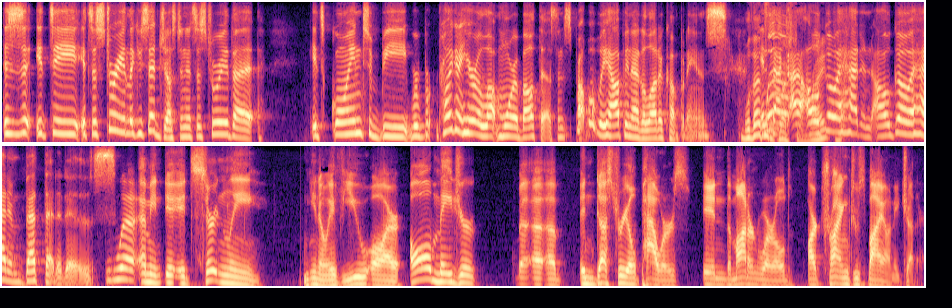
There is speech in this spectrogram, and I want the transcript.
this is a, it's a it's a story like you said justin it's a story that it's going to be we're probably going to hear a lot more about this and it's probably happening at a lot of companies. Well that's in fact question, i'll right? go ahead and i'll go ahead and bet that it is. Well i mean it, it's certainly you know if you are all major uh, uh, uh, industrial powers in the modern world are trying to spy on each other.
